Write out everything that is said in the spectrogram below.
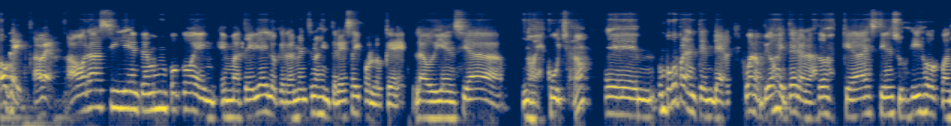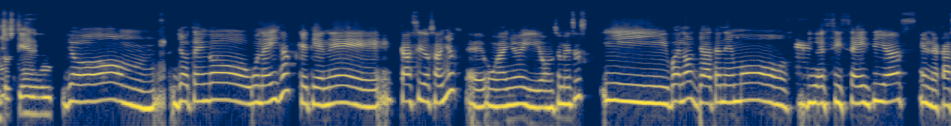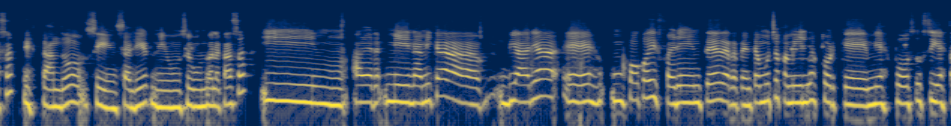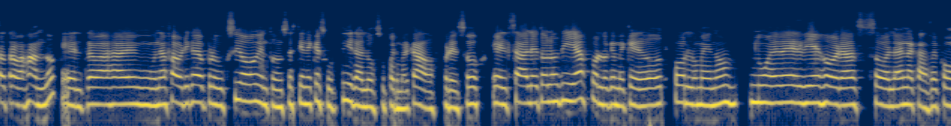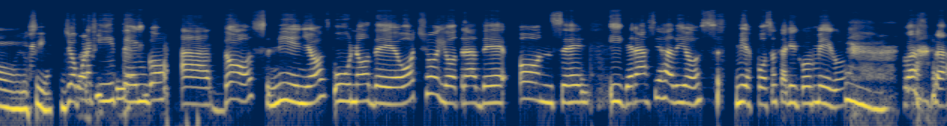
Ok, a ver, ahora sí entremos un poco en, en materia y lo que realmente nos interesa y por lo que la audiencia nos escucha, ¿no? Em, un poco para entender. Bueno, Pioja y Tere, las dos, ¿qué edades tienen sus hijos? ¿Cuántos tienen? Yo, mm, yo tengo una hija que tiene casi dos años, eh, un año y once meses. Y bueno, ya tenemos 16 días en la casa, estando sin salir ni un segundo de la casa. Y mm, a ver, mi dinámica diaria es un poco diferente de repente a muchas familias porque mi esposo sí está trabajando. Él trabaja en una fábrica de producción, entonces tiene que surtir a los supermercados. Por eso él sale todos los días, por lo que me quedo por lo menos 9, 10 horas sola en la casa con Lucía. Yo por aquí tengo a dos niños, uno de 8 y otra de 11 y gracias a Dios mi esposo está aquí conmigo para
